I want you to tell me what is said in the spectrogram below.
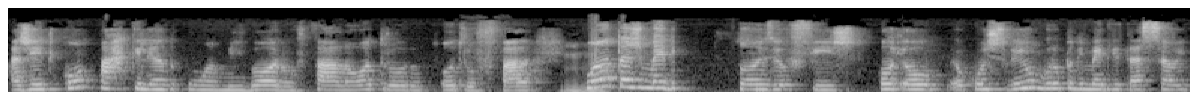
a gente compartilhando com um amigo, ora um fala, outro outro fala. Uhum. Quantas meditações eu fiz? Eu, eu construí um grupo de meditação e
